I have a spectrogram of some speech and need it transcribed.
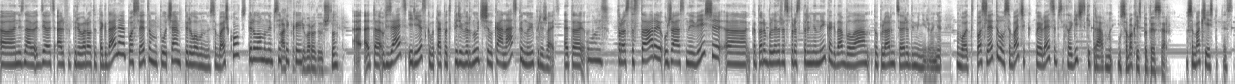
не знаю, делать альфа-переворот и так далее. После этого мы получаем переломанную собачку с переломанной психикой. Альфа-переворот это что? Э, Это взять и резко вот так вот перевернуть щенка на спину и прижать. Это просто старые ужасные вещи, э, которые были распространены, когда была популярна теория доминирования. Вот. После этого у собачек появляются психологические травмы. У собак есть ПТСР. У собак есть ПТСР.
